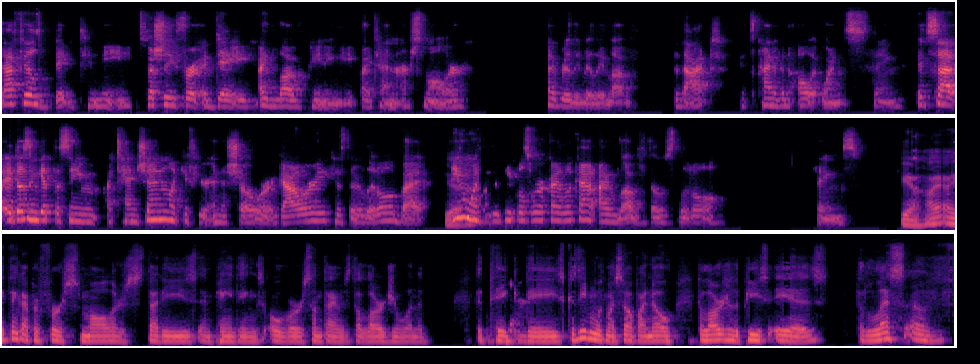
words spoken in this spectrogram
that feels big to me, especially for a day. I love painting 8 by 10 or smaller. I really really love that it's kind of an all at once thing it's uh, it doesn't get the same attention like if you're in a show or a gallery because they're little but yeah. even with other people's work i look at i love those little things yeah I, I think i prefer smaller studies and paintings over sometimes the larger one that, that take yeah. days because even with myself i know the larger the piece is the less of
